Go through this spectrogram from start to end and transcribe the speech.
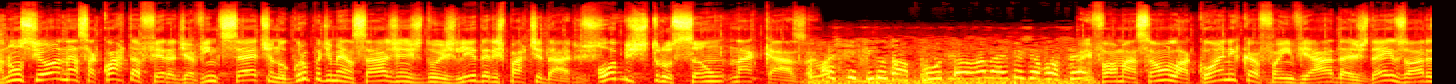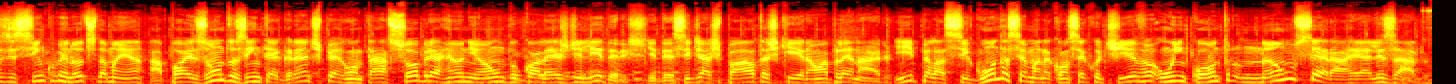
anunciou nessa quarta-feira, dia 27, no grupo de mensagens dos líderes partidários: obstrução na casa. Mas que filho da puta, olha aí, veja você. A informação lacônica foi enviada às 10 horas e 5 minutos da manhã, após um dos integrantes perguntar sobre a reunião do Colégio de Líderes, que decide as pautas que irão a plenário. E pela segunda semana consecutiva, o encontro não será realizado.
